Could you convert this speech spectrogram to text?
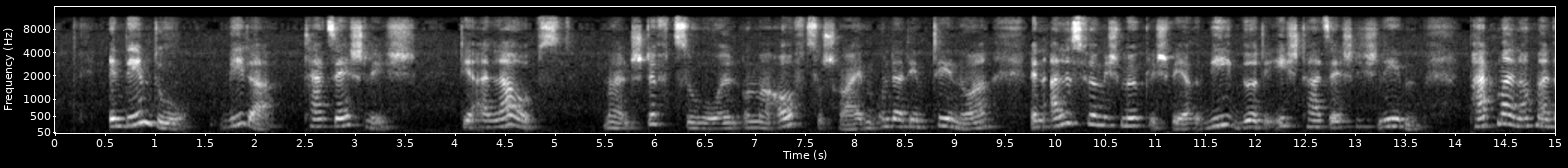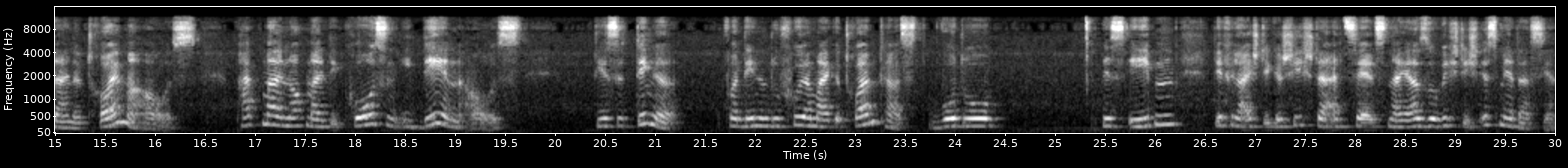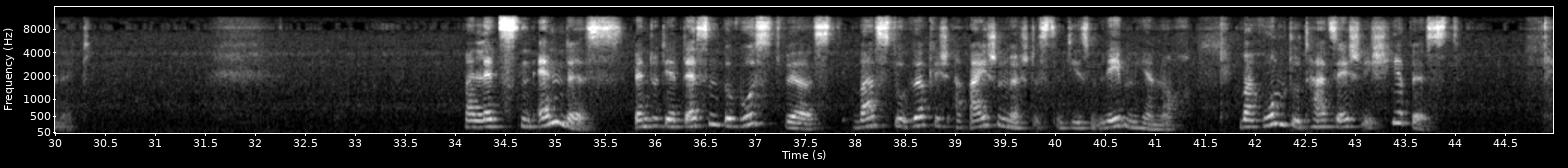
Indem du wieder tatsächlich dir erlaubst, mal einen Stift zu holen und mal aufzuschreiben unter dem Tenor, wenn alles für mich möglich wäre, wie würde ich tatsächlich leben? Pack mal nochmal deine Träume aus, pack mal nochmal die großen Ideen aus, diese Dinge, von denen du früher mal geträumt hast, wo du bis eben dir vielleicht die Geschichte erzählst, naja, so wichtig ist mir das ja nicht. Weil letzten Endes, wenn du dir dessen bewusst wirst, was du wirklich erreichen möchtest in diesem Leben hier noch, warum du tatsächlich hier bist,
